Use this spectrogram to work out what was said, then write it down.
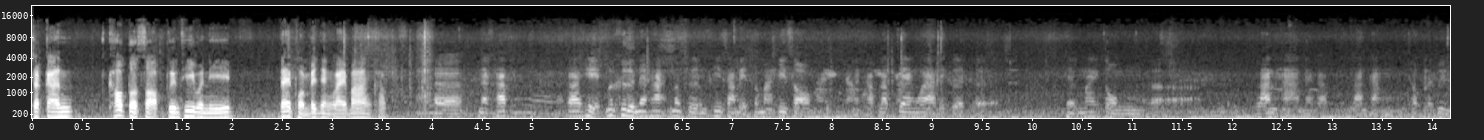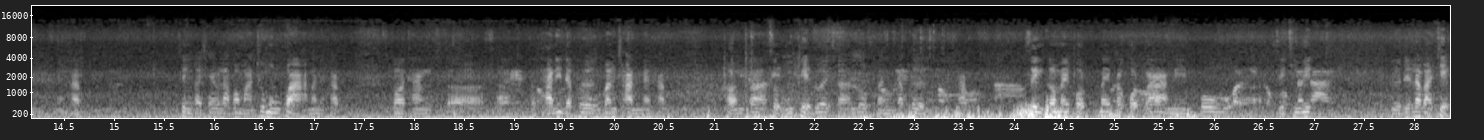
จากการเข้าตรวจสอบพื้นที่วันนี้ได้ผลเป็นอย่างไรบ้างครับ เอ่อนะครับก็เหตุเมื่อคืนนะฮะเมื่อคืนที่สามเอ็ดประมาณที่สองนะครับรับแจ้งว่าได้เกิดเอ่อเพลิงไหม้ตรงเอ่อร้านอาหารนะครับ ร้านดังช็อปและวิวนะครับ ซึ่งก็ใช้เวลาประมาณชั่วโมงกว่ามันนะครับ ก็ทางเอ่อสถานีดับเพลิงบางชันนะครับพร้อมก็ส่วนของเขตด้วยก็ร่วมกันดับเพลิงนะครับ ซึ่งก็ไม่พบไม่ปรากฏว่ามีผู้เอ่อเสียชีวิตหรือได้รับบาดเจ็บ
